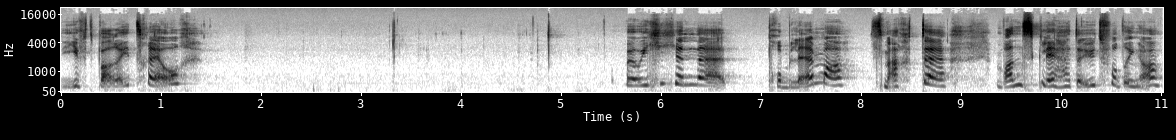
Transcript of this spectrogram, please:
gift bare i tre år. Og ikke kjenne problemer, smerte, vanskeligheter, utfordringer.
